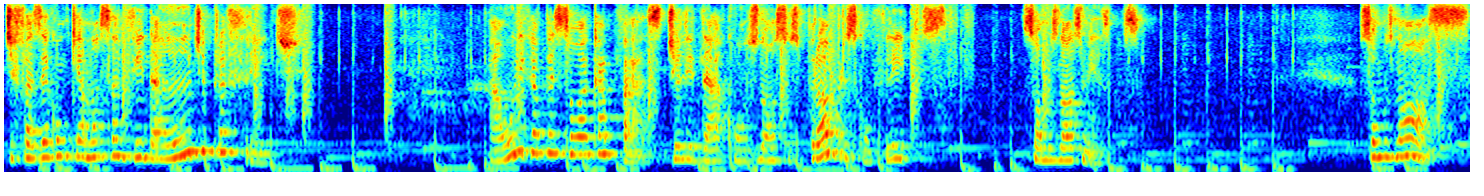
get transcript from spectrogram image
de fazer com que a nossa vida ande para frente. A única pessoa capaz de lidar com os nossos próprios conflitos somos nós mesmos. Somos nós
